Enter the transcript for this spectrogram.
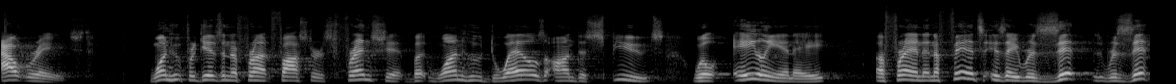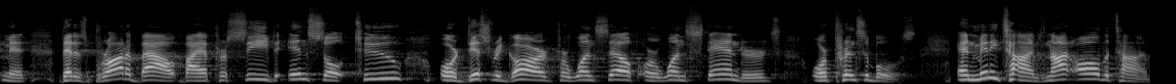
Outraged. One who forgives an affront fosters friendship, but one who dwells on disputes will alienate a friend. An offense is a resent, resentment that is brought about by a perceived insult to or disregard for oneself or one's standards or principles. And many times, not all the time,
